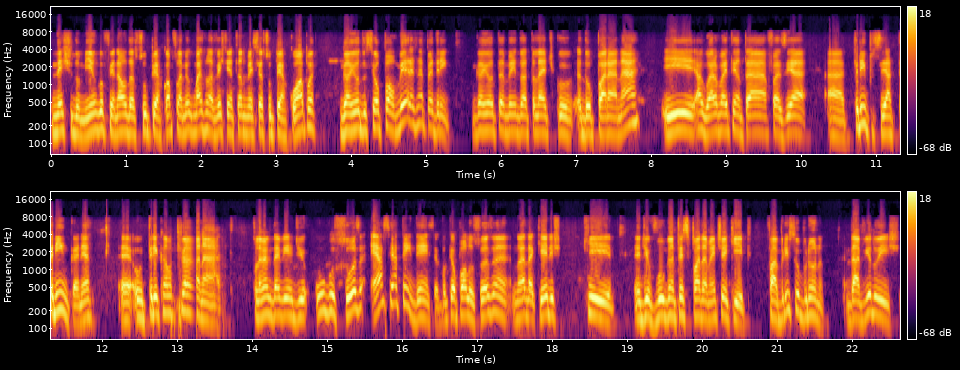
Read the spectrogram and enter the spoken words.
neste domingo, final da Supercopa. O Flamengo mais uma vez tentando vencer a Supercopa. Ganhou do seu Palmeiras, né, Pedrinho? Ganhou também do Atlético do Paraná e agora vai tentar fazer a, a tríplice, a trinca, né? É, o tricampeonato. O Flamengo deve ir de Hugo Souza. Essa é a tendência, porque o Paulo Souza não é daqueles que divulga antecipadamente a equipe. Fabrício Bruno, Davi Luiz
